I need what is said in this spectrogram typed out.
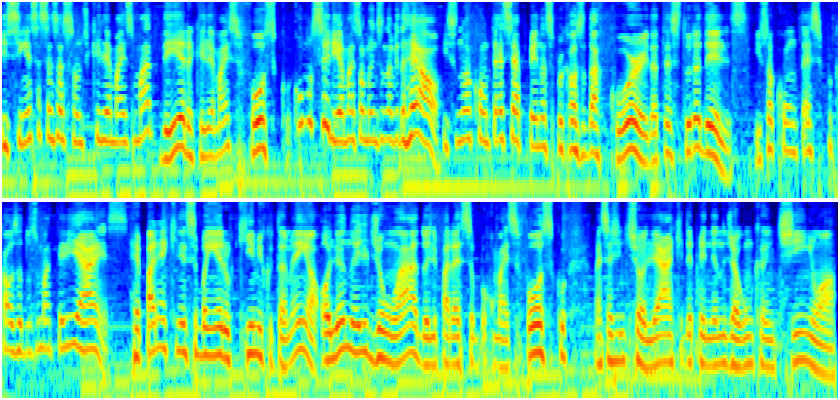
e sim essa sensação de que ele é mais madeira, que ele é mais fosco, como seria mais ou menos na vida real. Isso não acontece apenas por causa da cor e da textura deles, isso acontece por causa dos materiais. Reparem aqui nesse banheiro químico também, ó, olhando ele de um lado, ele parece um pouco mais fosco, mas se a gente olhar aqui, dependendo de algum cantinho, ó,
